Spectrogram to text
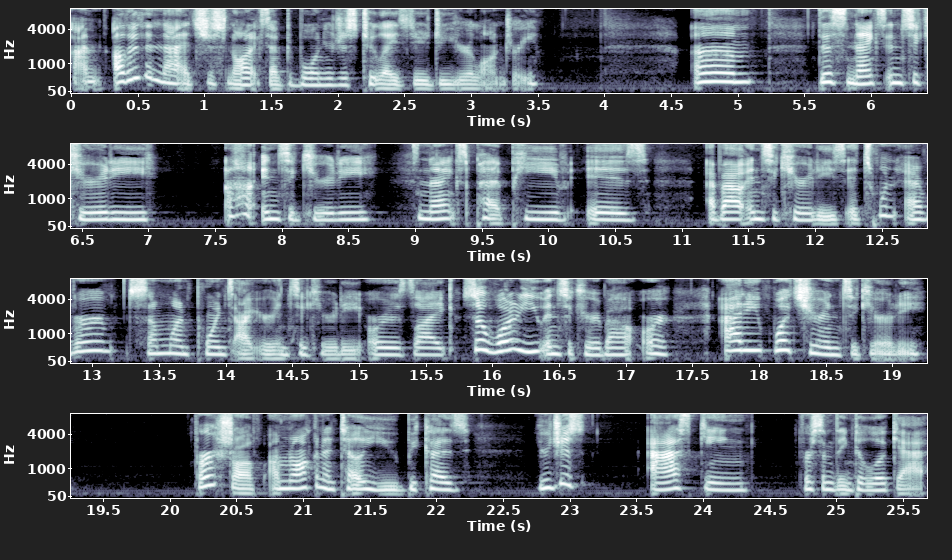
I'm other than that, it's just not acceptable, and you're just too lazy to do your laundry. Um, this next insecurity, uh, insecurity. This next pet peeve is about insecurities. It's whenever someone points out your insecurity or is like, "So what are you insecure about?" or "Addi, what's your insecurity?" First off, I'm not going to tell you because you're just asking for something to look at.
